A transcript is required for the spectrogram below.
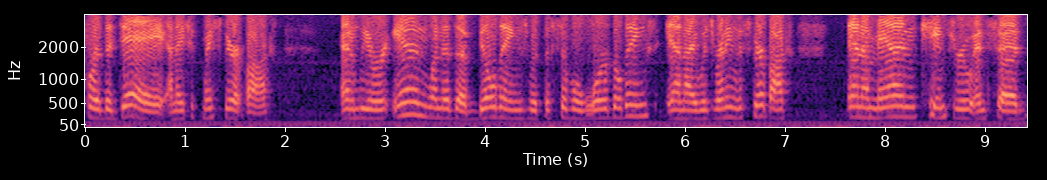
for the day, and I took my spirit box and we were in one of the buildings with the Civil War buildings, and I was running the spirit box, and a man came through and said,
